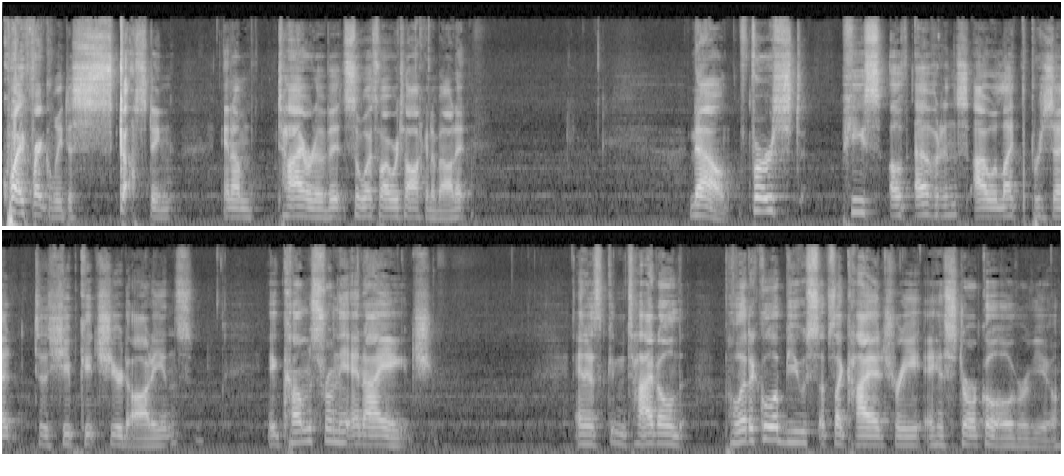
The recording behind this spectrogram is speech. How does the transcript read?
quite frankly disgusting, and I'm tired of it, so that's why we're talking about it. Now, first, piece of evidence I would like to present to the Sheep Get Sheared audience. It comes from the NIH and it's entitled Political Abuse of Psychiatry A Historical Overview.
